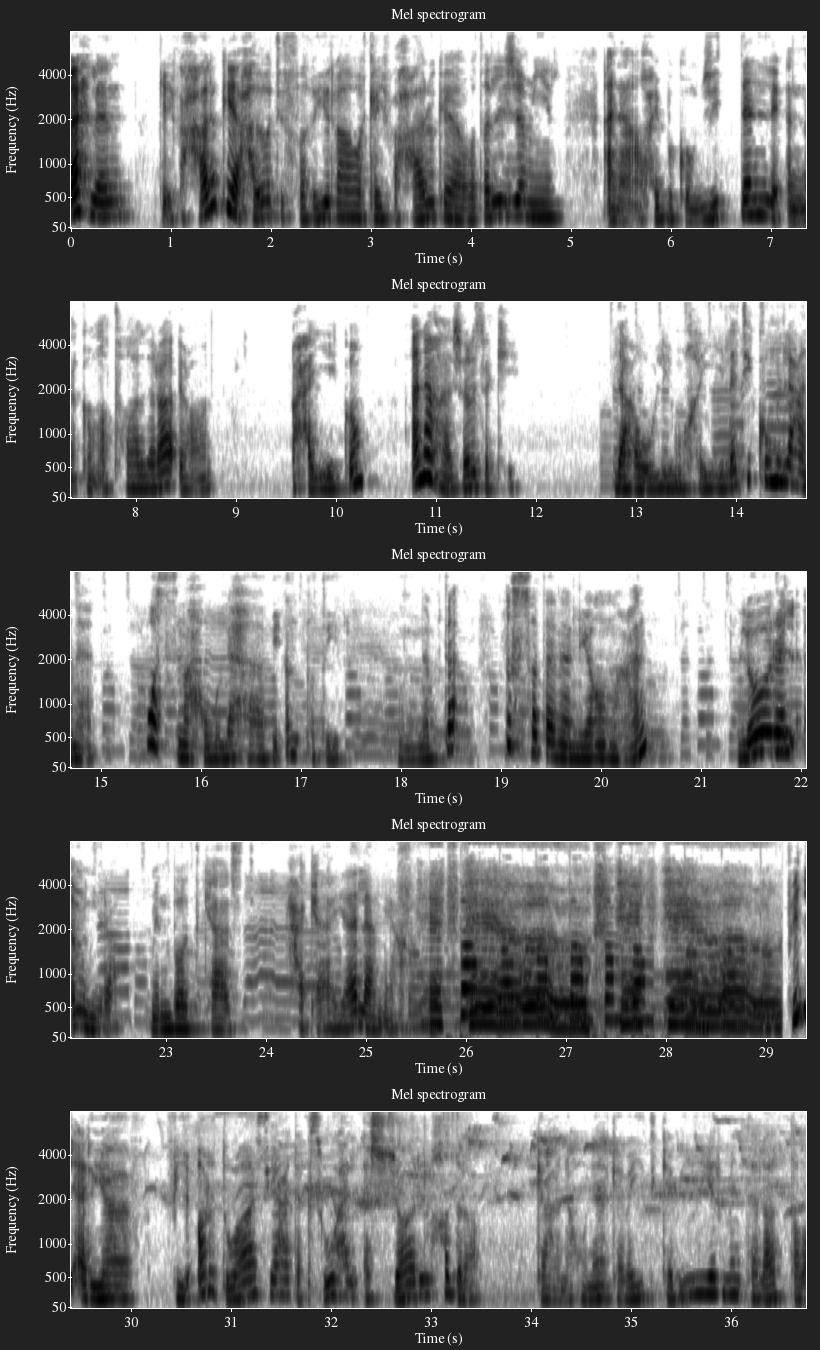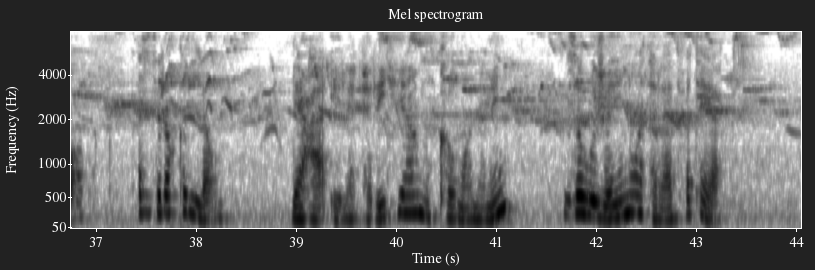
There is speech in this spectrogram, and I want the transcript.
أهلا. كيف حالك يا حلوتي الصغيرة؟ وكيف حالك يا بطلي الجميل؟ أنا أحبكم جدا لأنكم أطفال رائعون. أحييكم. أنا هاجر زكي. دعوا لمخيلتكم العنان واسمحوا لها بأن تطير. ولنبدأ قصتنا اليوم عن لورا الأميرة من بودكاست حكاية لامعة. في الأرياف في أرض واسعة تكسوها الأشجار الخضراء. كان هناك بيت كبير من ثلاث طوابق. أزرق اللون. لعائلة ثرية مكونة من زوجين وثلاث فتيات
